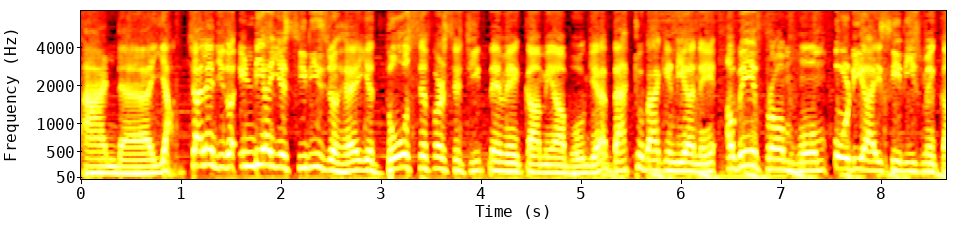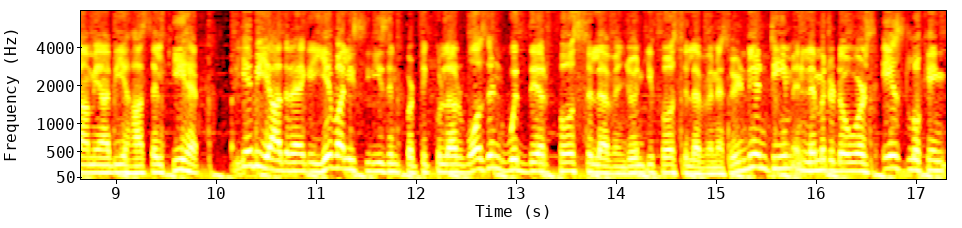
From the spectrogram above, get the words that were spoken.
एंड या uh, चलें जी तो इंडिया ये सीरीज़ जो है ये दो सिफर से जीतने में कामयाब हो गया। बैक टू बैक इंडिया ने away from home ODI series में कामयाबी हासिल की है। ये भी याद रहे कि ये वाली series in particular wasn't with their first eleven जो इनकी फ़र्स्ट इलेवन है। So Indian team in limited overs is looking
